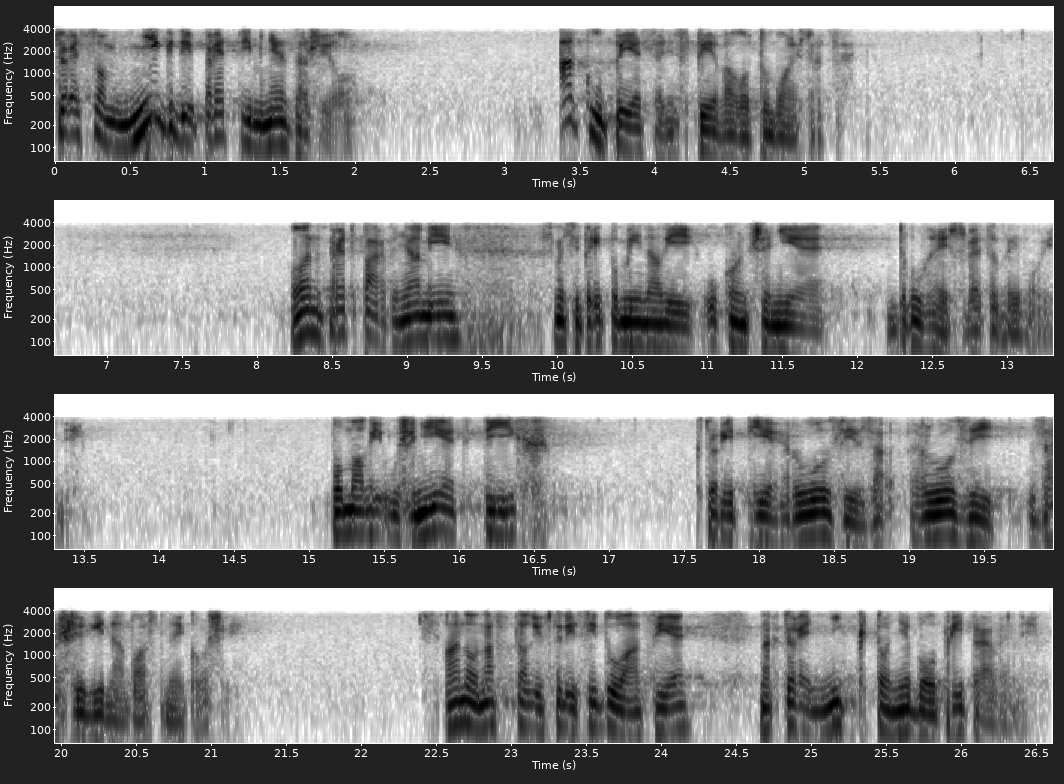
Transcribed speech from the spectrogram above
ktoré som nikdy predtým nezažil. Akú pieseň spievalo to moje srdce? Len pred pár dňami sme si pripomínali ukončenie druhej svetovej vojny. Pomaly už nie tých, ktorí tie hrôzy, hrôzy zažili na vlastnej koži. Áno, nastali vtedy situácie, na ktoré nikto nebol pripravený.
